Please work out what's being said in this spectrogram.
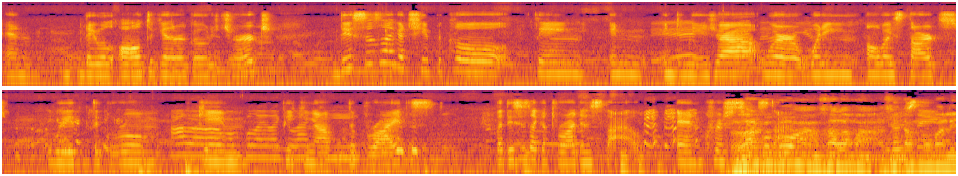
and they will all together go to church. This is like a typical thing in Indonesia where wedding always starts with the groom came picking up the brides. But this is like a Torajan style and Christian style. You know what I'm saying? mumali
